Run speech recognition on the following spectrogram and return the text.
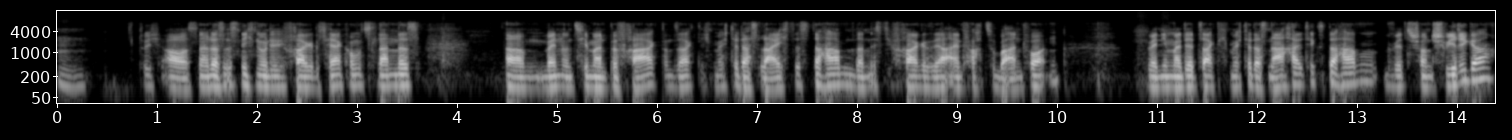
Mhm. Durchaus. Ne? Das ist nicht nur die Frage des Herkunftslandes, ähm, wenn uns jemand befragt und sagt, ich möchte das Leichteste haben, dann ist die Frage sehr einfach zu beantworten. Wenn jemand jetzt sagt, ich möchte das Nachhaltigste haben, wird es schon schwieriger.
